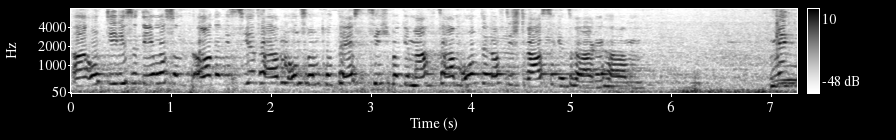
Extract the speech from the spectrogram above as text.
äh, und die diese Demos organisiert haben, unseren Protest sichtbar gemacht haben und den auf die Straße getragen haben. Mit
